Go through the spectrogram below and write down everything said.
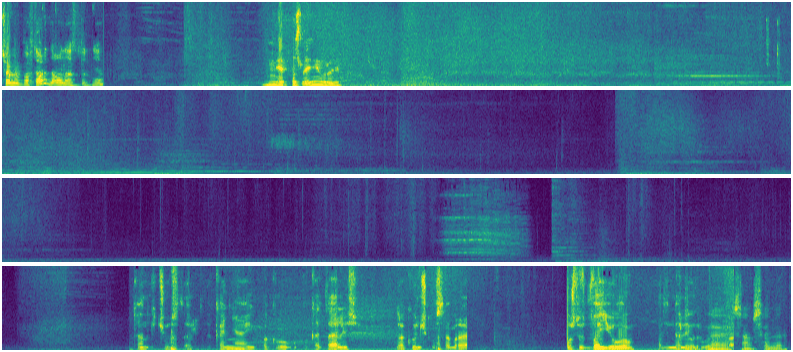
Че, мы повтор, да, у нас тут, нет? Нет, последний вроде. Танки что стали? На коня и по кругу покатались. Дракончиков собрали. Может вдвоем. Один налево, другой Да, направо. сам соберу.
